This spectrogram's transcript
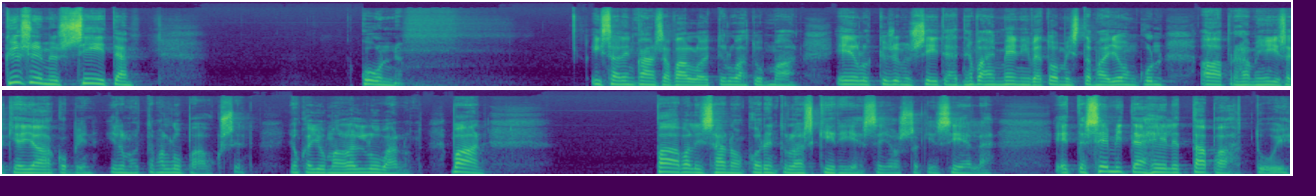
Kysymys siitä, kun Israelin kansa valloitti luotun maan. Ei ollut kysymys siitä, että ne vain menivät omistamaan jonkun Abrahamin, Iisak ja Jaakobin ilmoittaman lupauksen, jonka Jumala oli luvannut, vaan Paavali sanoi korintolaiskirjeessä jossakin siellä, että se mitä heille tapahtui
